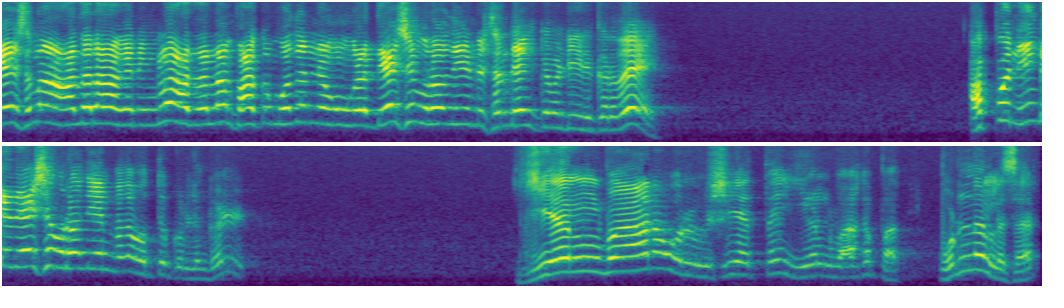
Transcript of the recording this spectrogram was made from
கேஸ்லாம் ஆதரவாகிறீங்களோ அதெல்லாம் பார்க்கும்போது உங்களை தேச விரோதி என்று சந்தேகிக்க வேண்டியிருக்கிறதே. அப்ப நீங்க தேச விரோதி என்பதை ஒத்துக்கொள்ளுங்கள். இயல்பான ஒரு விஷயத்தை இயல்பாக பார்த்து ஒன்றும் இல்லை சார்.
